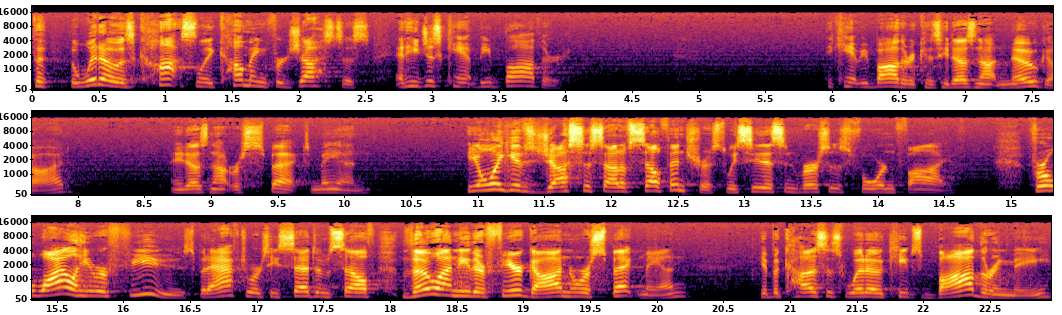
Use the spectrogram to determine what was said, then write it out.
The, the widow is constantly coming for justice, and he just can't be bothered. He can't be bothered because he does not know God and he does not respect man. He only gives justice out of self interest. We see this in verses 4 and 5. For a while he refused, but afterwards he said to himself, Though I neither fear God nor respect man, yet because this widow keeps bothering me,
